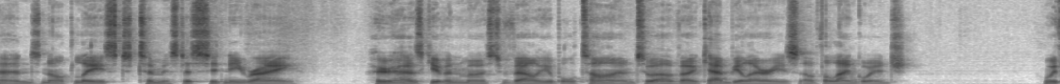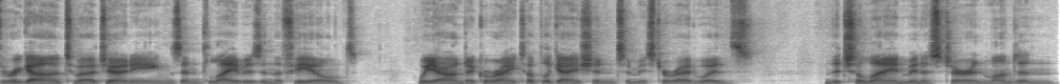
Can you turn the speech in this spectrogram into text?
and not least to Mr. Sidney Ray, who has given most valuable time to our vocabularies of the language with regard to our journeyings and labours in the fields, we are under great obligation to Mr. Edwards, the Chilean minister in London,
